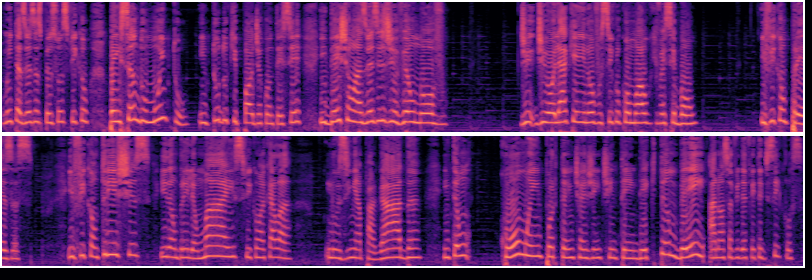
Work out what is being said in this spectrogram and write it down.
Muitas vezes as pessoas ficam pensando muito em tudo que pode acontecer e deixam, às vezes, de ver o novo. De, de olhar aquele novo ciclo como algo que vai ser bom. E ficam presas. E ficam tristes e não brilham mais, ficam aquela luzinha apagada. Então, como é importante a gente entender que também a nossa vida é feita de ciclos.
